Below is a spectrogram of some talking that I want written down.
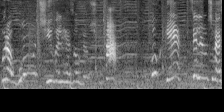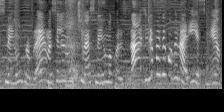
Por algum motivo ele resolveu te escutar. Porque se ele não tivesse nenhum problema, se ele não tivesse nenhuma curiosidade, ele ia fazer convenaria, cimento,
